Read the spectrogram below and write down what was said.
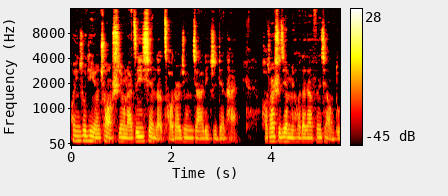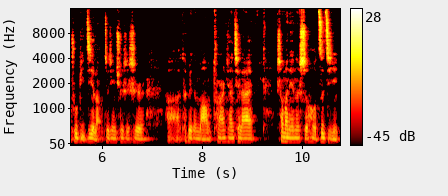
欢迎收听原创，使用来自一线的草根金融家励志电台。好长时间没和大家分享读书笔记了，最近确实是啊特别的忙，突然想起来上半年的时候自己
